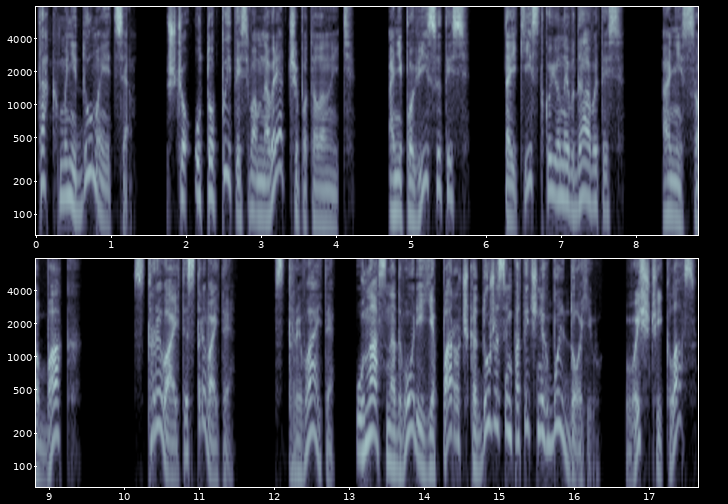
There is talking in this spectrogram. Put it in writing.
Так мені думається, що утопитись вам навряд чи поталанить, ані повіситись, та й кісткою не вдавитись, ані собак. Стривайте, стривайте. Стривайте. У нас на дворі є парочка дуже симпатичних бульдогів. Вищий клас.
